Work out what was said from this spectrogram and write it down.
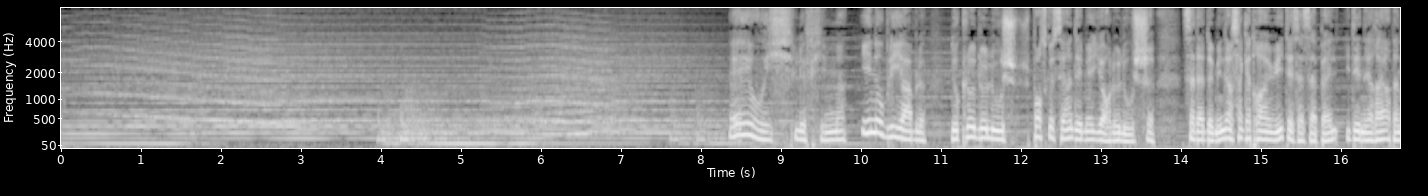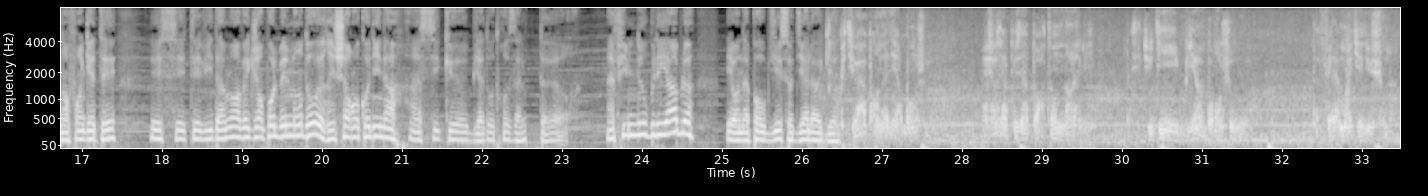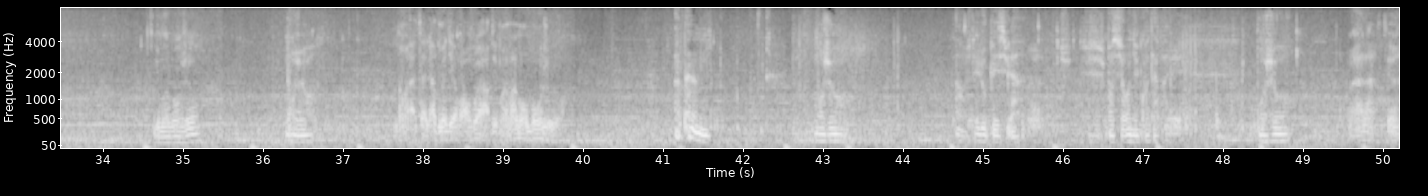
Eh oui, le film inoubliable de Claude Lelouch. Je pense que c'est un des meilleurs Lelouch. Ça date de 1988 et ça s'appelle Itinéraire d'un enfant gâté. Et c'est évidemment avec Jean-Paul Belmondo et Richard Anconina, ainsi que bien d'autres acteurs. Un film inoubliable et on n'a pas oublié ce dialogue. Puis tu vas apprendre à dire bonjour. La chose la plus importante dans la vie. Si tu dis bien bonjour, t'as fait la moitié du chemin. Dis-moi bonjour. Bonjour. T'as l'air de me dire au revoir. Dis-moi vraiment bonjour. Bonjour. Non, je l'ai loupé celui-là. Je, je m'en suis rendu compte après. Bonjour. Voilà, tu vois.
